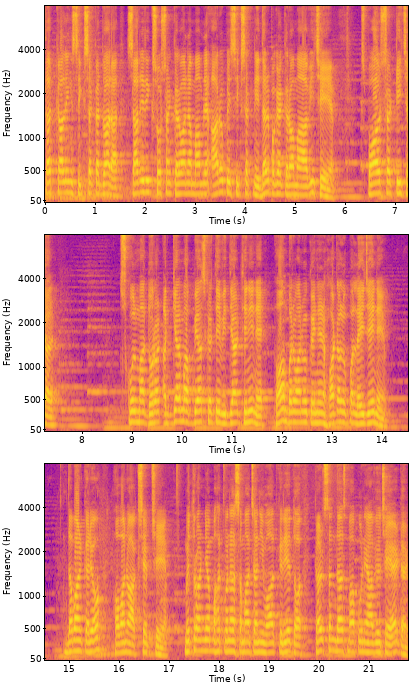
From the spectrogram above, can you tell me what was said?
તત્કાલીન શિક્ષક દ્વારા શારીરિક શોષણ કરવાના મામલે આરોપી શિક્ષકની ધરપકડ કરવામાં આવી છે. સ્પોર્ટ્સ ટીચર સ્કૂલમાં ધોરણ અગિયારમાં અભ્યાસ કરતી વિદ્યાર્થિનીને ફોર્મ ભરવાનું કહીને હોટલ ઉપર લઈ જઈને દબાણ કર્યો હોવાનો આક્ષેપ છે. મિત્રો, અન્ય મહત્વના સમાચારની વાત કરીએ તો કરસનદાસ બાપુને આવ્યો છે એટેક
